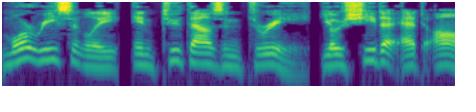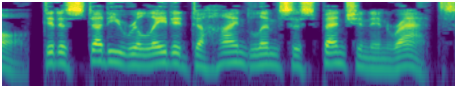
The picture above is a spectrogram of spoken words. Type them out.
More recently, in 2003, Yoshida et al. did a study related to hind limb suspension in rats.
